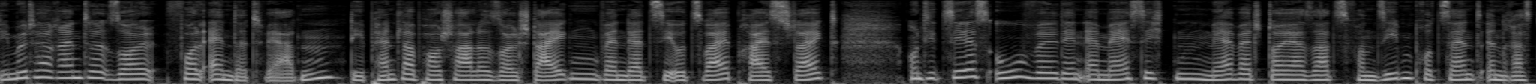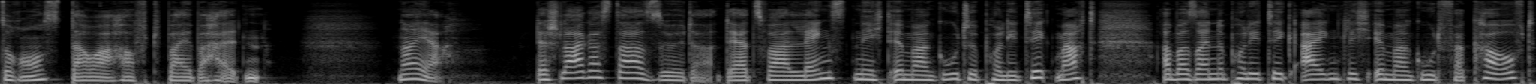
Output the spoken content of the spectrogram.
Die Mütterrente soll vollendet werden, die Pendlerpauschale soll steigen, wenn der CO2-Preis steigt und die CSU will den ermäßigten Mehrwertsteuersatz von 7% in Restaurants dauerhaft beibehalten. Naja, der Schlagerstar Söder, der zwar längst nicht immer gute Politik macht, aber seine Politik eigentlich immer gut verkauft,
